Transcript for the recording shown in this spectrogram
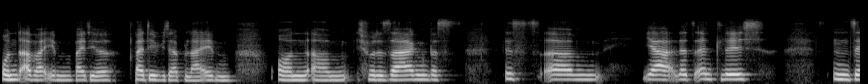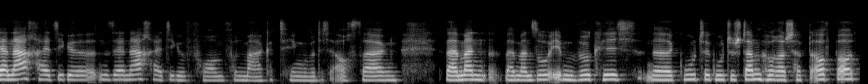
und aber eben bei dir, bei dir wieder bleiben. Und ähm, ich würde sagen, das ist ähm, ja letztendlich eine sehr nachhaltige, eine sehr nachhaltige Form von Marketing, würde ich auch sagen, weil man, weil man so eben wirklich eine gute, gute Stammhörerschaft aufbaut.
